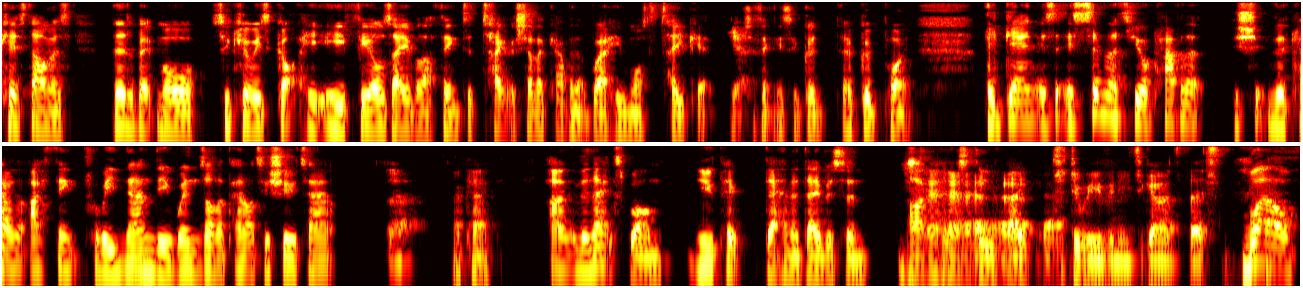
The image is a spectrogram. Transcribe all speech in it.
Keir Starmer's a little bit more secure. He's got he, he feels able, I think, to take the shadow cabinet where he wants to take it. Yeah. Which I think is a good a good point. Again, it's, it's similar to your cabinet. The cabinet, I think, probably Nandy wins on the penalty shootout. Fair. Okay. Uh, the next one, you pick Dehenna Davison. I picked Steve Baker. Do we even need to go into this? Well,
